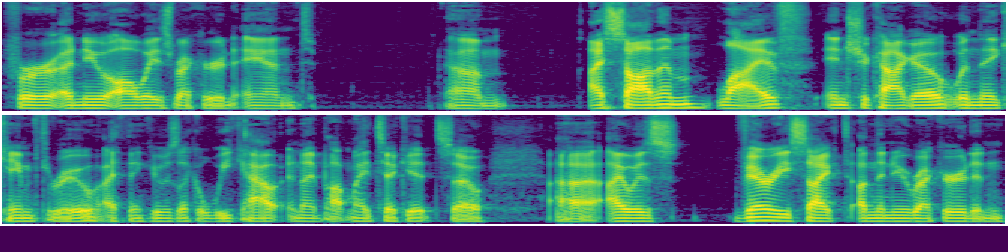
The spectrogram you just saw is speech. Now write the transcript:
for a new Alvvays record, and um, I saw them live in Chicago when they came through. I think it was like a week out, and I bought my ticket. So uh, I was very psyched on the new record, and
